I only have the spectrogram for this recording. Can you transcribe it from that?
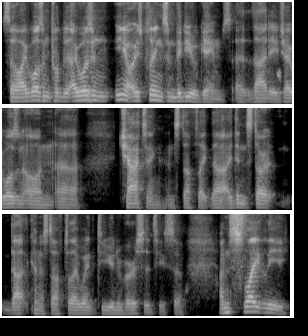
so i wasn't probably i wasn't you know i was playing some video games at that age i wasn't on uh chatting and stuff like that i didn't start that kind of stuff till i went to university so i'm slightly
